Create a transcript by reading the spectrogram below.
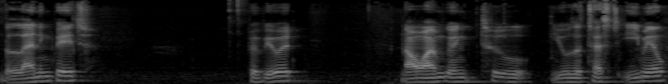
the landing page. Preview it. Now I'm going to use a test email?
